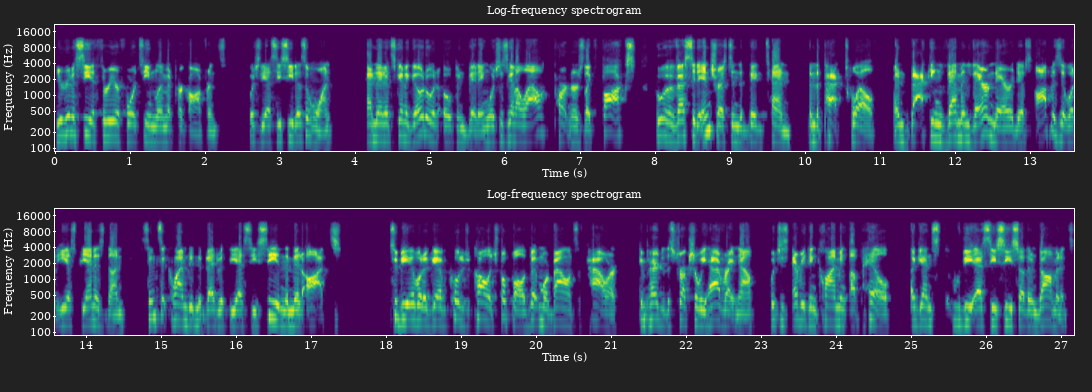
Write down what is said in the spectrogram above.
you're going to see a three or four team limit per conference, which the SEC doesn't want. And then it's going to go to an open bidding, which is going to allow partners like Fox, who have a vested interest in the Big Ten and the Pac 12, and backing them in their narratives opposite what ESPN has done since it climbed into bed with the SEC in the mid aughts, to be able to give college football a bit more balance of power compared to the structure we have right now, which is everything climbing uphill against the SEC Southern dominance.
